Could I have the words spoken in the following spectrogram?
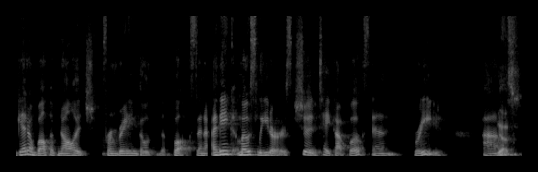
get a wealth of knowledge from reading those books. And I think most leaders should take up books and read. Um, yes.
